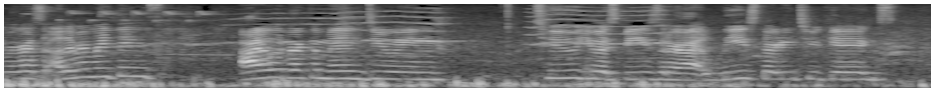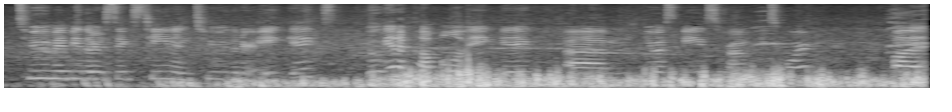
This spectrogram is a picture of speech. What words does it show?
In regards to other memory things, I would recommend doing two USBs that are at least 32 gigs, two maybe that are 16, and two that are 8 gigs. You'll get a couple of 8 gig um, USBs from Peace Corps, but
